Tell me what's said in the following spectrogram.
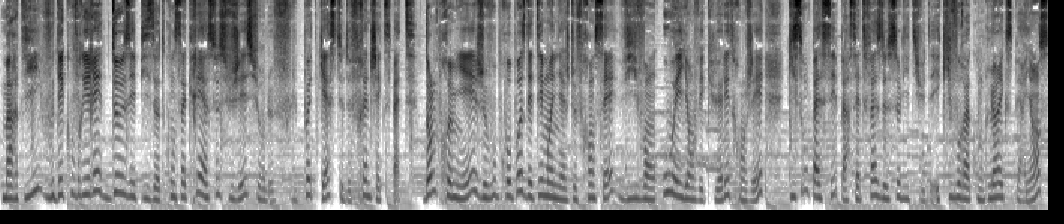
Mardi, vous découvrirez deux épisodes consacrés à ce sujet sur le flux podcast de French Expat. Dans le premier, je vous propose des témoignages de Français vivant ou ayant vécu à l'étranger qui sont passés par cette phase de solitude et qui vous racontent leur expérience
